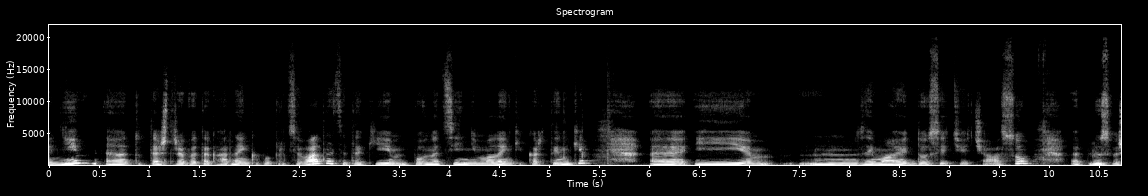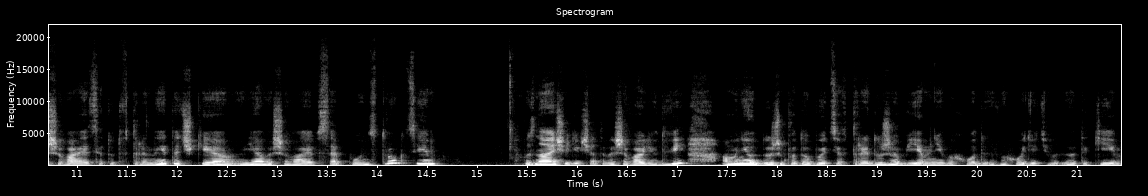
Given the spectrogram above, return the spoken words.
ні, е, тут теж треба так гарненько попрацювати. Це такі повноцінні маленькі картинки е, і займають досить часу. Е, Плюс вишивається тут в три ниточки. Я вишиваю все по інструкції. Бо знаю, що дівчата вишивають в дві, а мені дуже подобається в три. Дуже об'ємні виходять, е, такі е,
